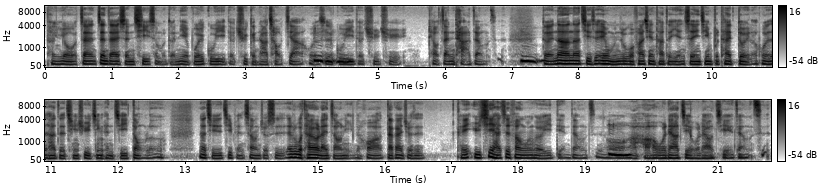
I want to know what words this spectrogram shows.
朋友在正在生气什么的，你也不会故意的去跟他吵架，或者是故意的去去。挑战他这样子，嗯，对，那那其实，诶，我们如果发现他的眼神已经不太对了，或者他的情绪已经很激动了，那其实基本上就是，那如果他要来找你的话，大概就是可以语气还是放温和一点这样子。哦，好好，我了解，我了解这样子。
